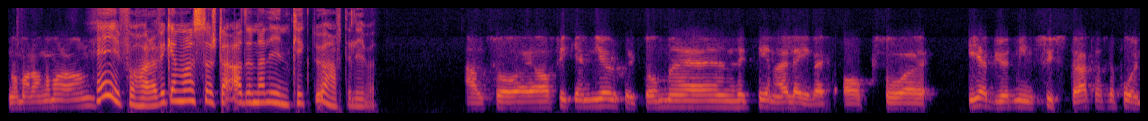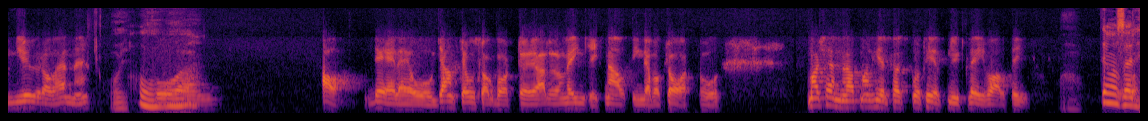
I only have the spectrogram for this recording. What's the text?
God morgon, god morgon. Hej, få höra. Vilken var den största adrenalinkick du har haft i livet? Alltså, jag fick en njursjukdom eh, lite senare i livet och så erbjöd min syster att jag ska få en njure av henne. Oj. Och, eh, ja, det är och ganska oslagbart. eh, Adrenalinkick när allting där var klart. Och man känner att man helt plötsligt får ett helt nytt liv och allting. Det måste vara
